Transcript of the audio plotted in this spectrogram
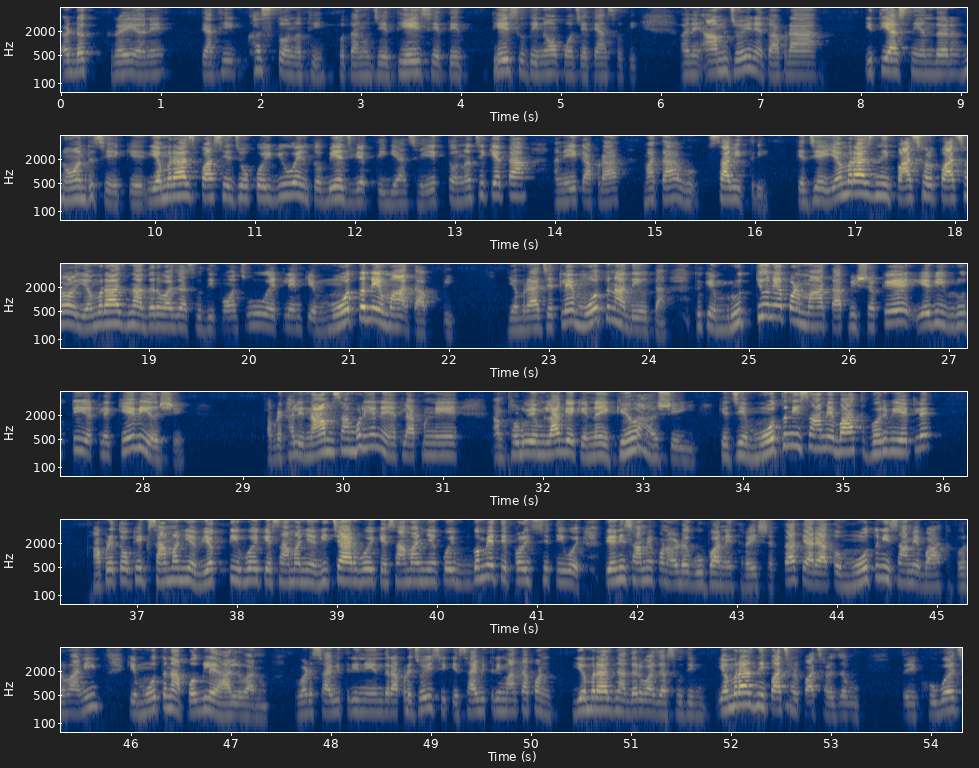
અડગ રહી અને ત્યાંથી ખસતો નથી. પોતાનું જે ધ્યેય છે તે ધ્યેય સુધી ન પહોંચે ત્યાં સુધી. અને આમ જોઈને તો આપણા ઇતિહાસની અંદર નોંધ છે કે યમરાજ પાસે જો કોઈ ગયું હોય ને તો બે જ વ્યક્તિ ગયા છે. એક તો નચિકેતા અને એક આપણા માતા સાવિત્રી. કે જે યમરાજની પાછળ પાછળ યમરાજના દરવાજા સુધી પહોંચવું એટલે એમ કે મોતને માત આપવી. યમરાજ એટલે મોતના દેવતા. તો કે મૃત્યુને પણ માત આપી શકે એવી વૃત્તિ એટલે કેવી હશે? આપણે ખાલી નામ સાંભળીએ ને એટલે આપણને આમ થોડું એમ લાગે કે નહીં, કેવા હશે એ કે જે મોતની સામે બાથ ભરવી એટલે આપણે તો કંઈક સામાન્ય વ્યક્તિ હોય કે સામાન્ય વિચાર હોય કે સામાન્ય કોઈ ગમે તે પરિસ્થિતિ હોય તેની સામે પણ અડગ ઊભા નથી રહી શકતા. ત્યારે આ તો મોતની સામે બાથ ભરવાની કે મોતના પગલે હાલવાનું. વડ સાવિત્રીની અંદર આપણે જોઈ છીએ કે સાવિત્રી માતા પણ યમરાજના દરવાજા સુધી, યમરાજની પાછળ પાછળ જવું. તો એ ખૂબ જ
